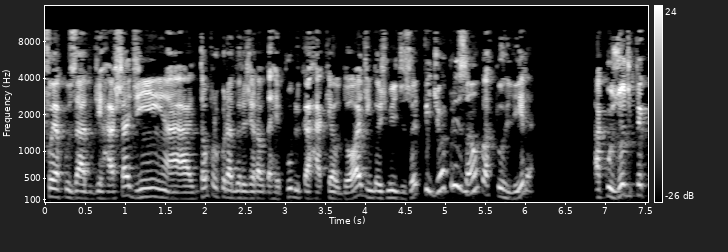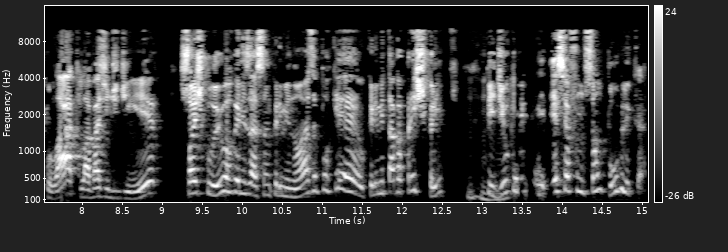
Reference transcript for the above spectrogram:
Foi acusado de rachadinha. A então Procuradora-Geral da República, Raquel Dodge, em 2018, pediu a prisão do Arthur Lira. Acusou de peculato, lavagem de dinheiro. Só excluiu a organização criminosa porque o crime estava prescrito. Uhum. Pediu que ele perdesse a função pública.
